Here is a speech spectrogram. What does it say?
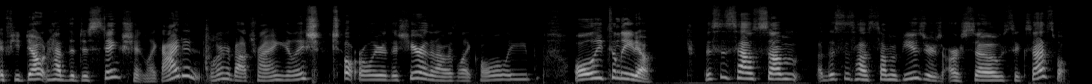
if you don't have the distinction, like I didn't learn about triangulation until earlier this year, that I was like, holy, holy Toledo. This is how some this is how some abusers are so successful.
